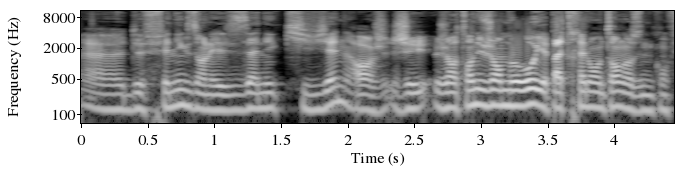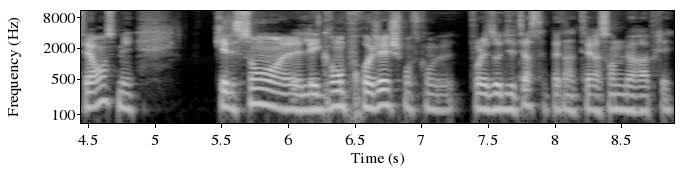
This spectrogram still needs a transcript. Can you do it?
euh, de Phoenix dans les années qui viennent? Alors, j'ai entendu Jean Moreau il n'y a pas très longtemps dans une conférence, mais quels sont euh, les grands projets? Je pense que pour les auditeurs, ça peut être intéressant de le rappeler.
